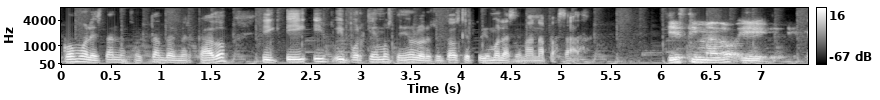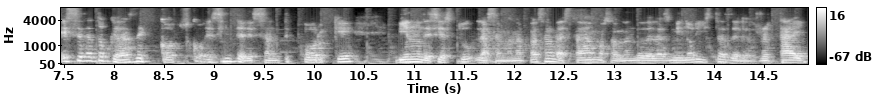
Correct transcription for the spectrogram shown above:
cómo le están afectando al mercado y, y, y, y por qué hemos tenido los resultados que tuvimos la semana pasada. Sí, estimado. Eh, ese dato que das de Costco es interesante porque, bien lo decías tú, la semana pasada estábamos hablando de las minoristas, de los retail,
